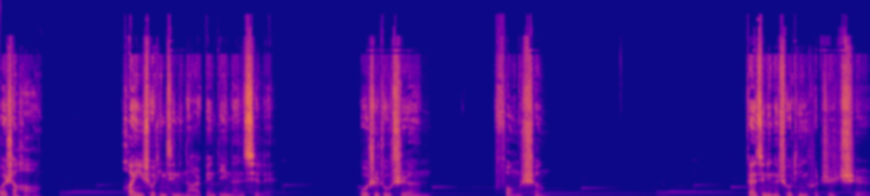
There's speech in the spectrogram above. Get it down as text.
晚上好，欢迎收听今天的《耳边低喃》系列，我是主持人冯生。感谢您的收听和支持，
